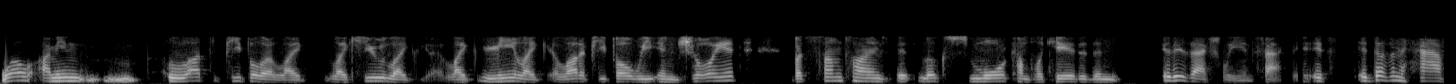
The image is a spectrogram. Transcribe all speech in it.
Well, I mean, lots of people are like like you, like like me, like a lot of people. We enjoy it, but sometimes it looks more complicated than it is actually. In fact, it's it doesn't have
